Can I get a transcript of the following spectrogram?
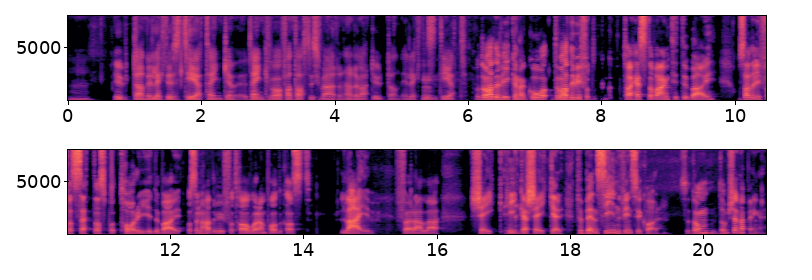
Mm. Utan elektricitet. Tänk, tänk vad fantastisk världen hade varit utan elektricitet. Och då hade vi kunnat gå, då hade vi fått ta häst och vagn till Dubai. Och så hade vi fått sätta oss på torg i Dubai. Och sen hade vi fått ha våran podcast live för alla shake, rika shejker. För bensin finns ju kvar. Så de, de tjänar pengar.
